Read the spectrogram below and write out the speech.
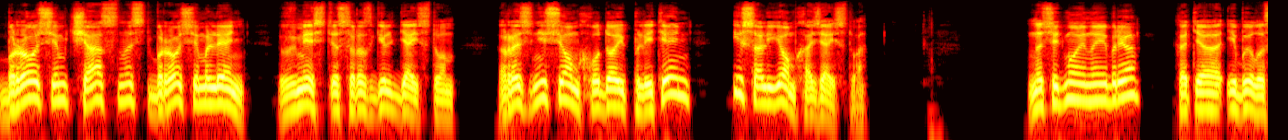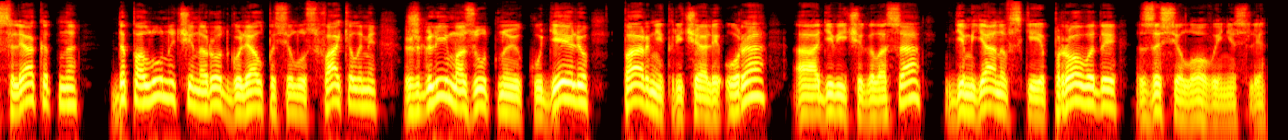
Бросим частность, бросим лень вместе с разгильдяйством, разнесем худой плетень и сольем хозяйство. На 7 ноября, хотя и было слякотно, до полуночи народ гулял по селу с факелами, жгли мазутную куделю, парни кричали «Ура!», а девичьи голоса, демьяновские проводы за село вынесли.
